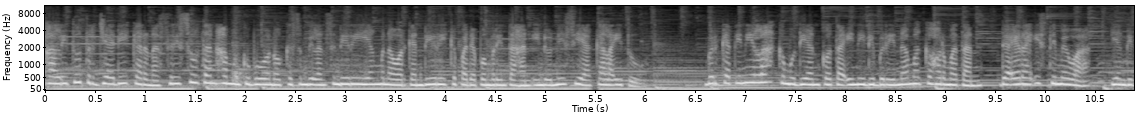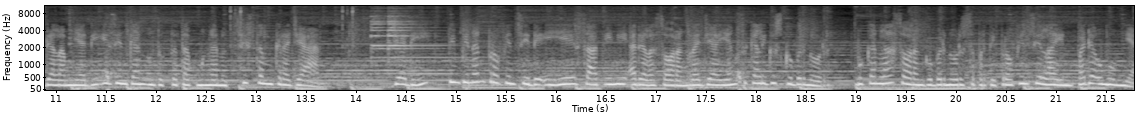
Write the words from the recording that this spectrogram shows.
Hal itu terjadi karena Sri Sultan Hamengkubuwono ke-9 sendiri yang menawarkan diri kepada pemerintahan Indonesia kala itu. Berkat inilah kemudian kota ini diberi nama kehormatan, daerah istimewa, yang di dalamnya diizinkan untuk tetap menganut sistem kerajaan. Jadi, pimpinan Provinsi DIY saat ini adalah seorang raja yang sekaligus gubernur, bukanlah seorang gubernur seperti provinsi lain pada umumnya.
